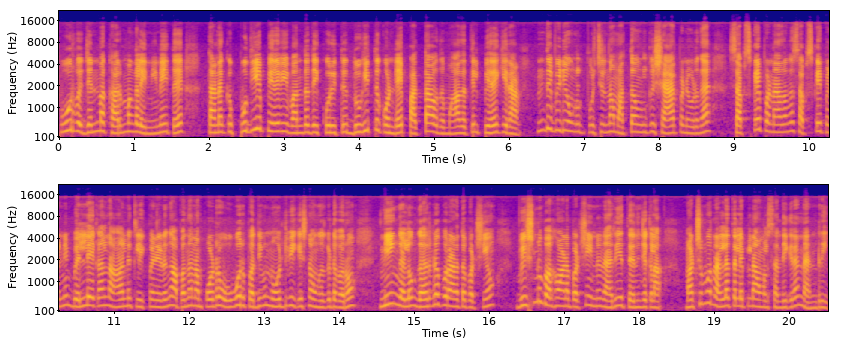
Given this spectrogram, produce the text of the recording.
பூர்வ ஜென்ம கர்மங்களை நினைத்து தனக்கு புதிய பிறவி வந்ததை குறித்து துகித்து கொண்டே பத்தாவது மாதத்தில் பிறக்கிறான். இந்த வீடியோ உங்களுக்கு பிடிச்சிருந்தா மற்றவங்களுக்கு ஷேர் பண்ணி விடுங்க. சப்ஸ்கிரைப் பண்ணாதவங்க சப்ஸ்கிரைப் பண்ணி பெல் ஐக்கான் ஆள்னு கிளிக் பண்ணிவிடுங்க அப்போ தான் நான் போடுற ஒவ்வொரு பதிவும் நோட்டிஃபிகேஷன் உங்ககிட்ட வரும். நீங்களும் கருட புராணத்தை பற்றியும் விஷ்ணு பகவானை பற்றியும் இன்னும் நிறைய தெரிஞ்சுக்கலாம். மற்றும் ஒரு நல்ல தலைப்பில் நான் உங்களை சந்திக்கிறேன். நன்றி.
